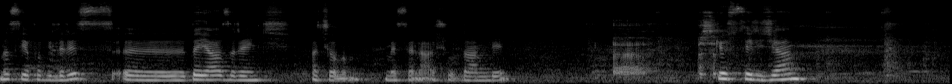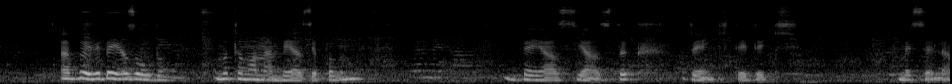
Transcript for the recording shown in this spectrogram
nasıl yapabiliriz? Ee, beyaz renk açalım. Mesela şuradan bir göstereceğim. Böyle beyaz oldu. Ama tamamen beyaz yapalım. Beyaz yazdık. Renk dedik. Mesela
